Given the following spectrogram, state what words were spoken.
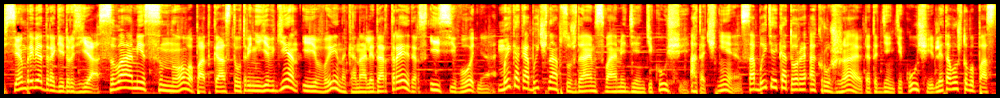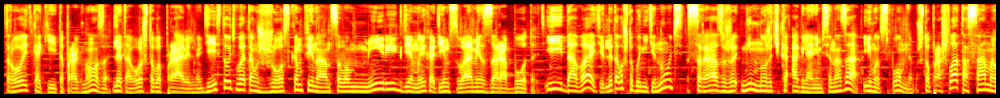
Всем привет, дорогие друзья! С вами снова подкаст «Утренний Евген» и вы на канале Dart Traders. И сегодня мы, как обычно, обсуждаем с вами день текущий, а точнее события, которые окружают этот день текущий для того, чтобы построить какие-то прогнозы, для того, чтобы правильно действовать в этом жестком финансовом мире, где мы хотим с вами заработать. И давайте, для того, чтобы не тянуть, сразу же немножечко оглянемся назад, и мы вспомним, что прошла та самая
